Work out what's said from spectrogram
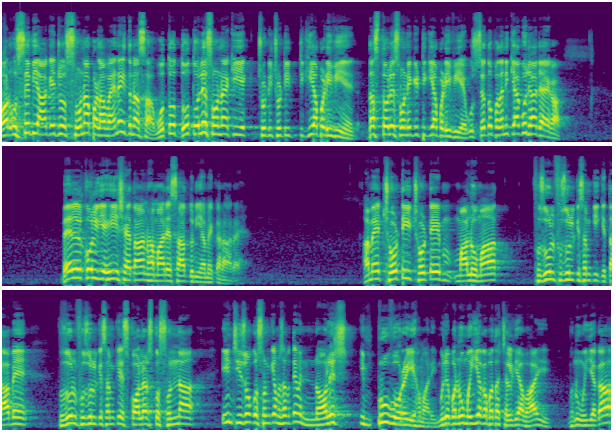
اور اس سے بھی آگے جو سونا پڑا ہوا ہے نا اتنا سا وہ تو دو تولے سونا کی ایک چھوٹی چھوٹی ٹکیا پڑی ہوئی ہیں دس تولے سونے کی ٹکیا پڑی ہوئی ہے اس سے تو پتا نہیں کیا کچھ آ جائے گا بالکل یہی شیطان ہمارے ساتھ دنیا میں کرا رہا ہے ہمیں چھوٹی چھوٹے معلومات فضول فضول قسم کی کتابیں فضول فضول قسم کے اسکالرس کو سننا ان چیزوں کو سن کے ہم سمجھتے ہیں نالج امپروو ہو رہی ہے ہماری مجھے بنو میاں کا پتا چل گیا بھائی بنو میاں کا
